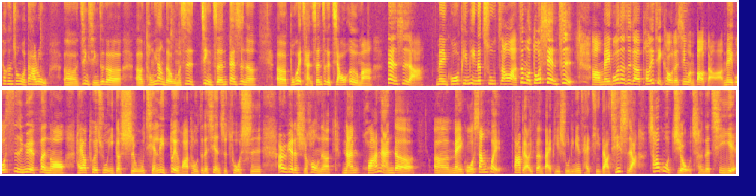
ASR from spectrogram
要跟中国大陆呃进行这个呃同样的，我们是竞争，但是呢，呃不会产生这个交恶吗？但是啊。美国频频的出招啊，这么多限制。好，美国的这个 Political 的新闻报道啊，美国四月份哦还要推出一个史无前例对华投资的限制措施。二月的时候呢，南华南的呃美国商会。发表一份白皮书，里面才提到，其实啊，超过九成的企业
